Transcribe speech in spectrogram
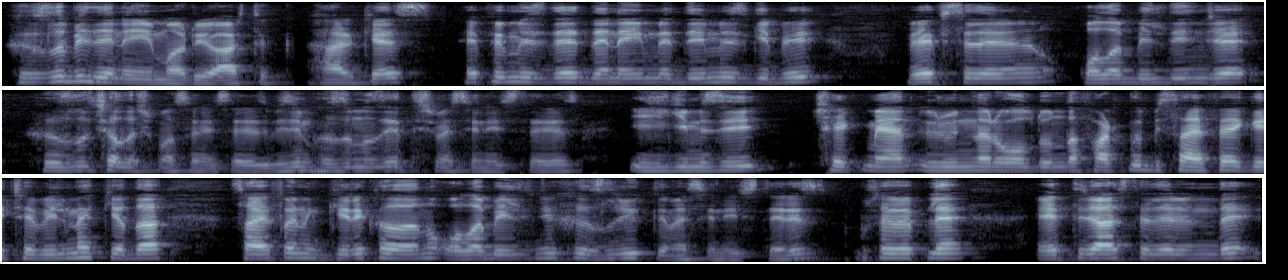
hızlı bir deneyim arıyor artık herkes. Hepimiz de deneyimlediğimiz gibi web sitelerinin olabildiğince hızlı çalışmasını isteriz. Bizim hızımıza yetişmesini isteriz. İlgimizi çekmeyen ürünler olduğunda farklı bir sayfaya geçebilmek ya da sayfanın geri kalanı olabildiğince hızlı yüklemesini isteriz. Bu sebeple e-ticaret sitelerinde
